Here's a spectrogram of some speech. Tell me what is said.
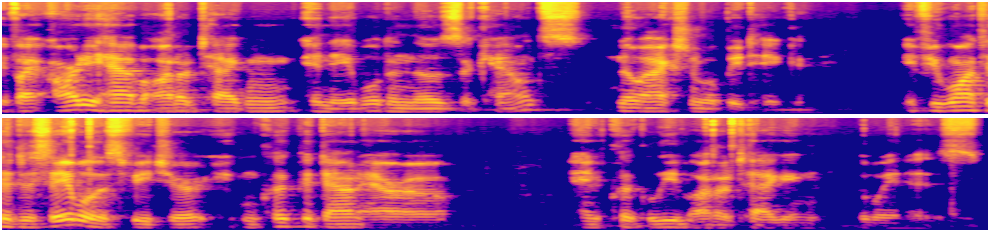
If I already have auto tagging enabled in those accounts, no action will be taken. If you want to disable this feature, you can click the down arrow and click leave auto tagging the way it is.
